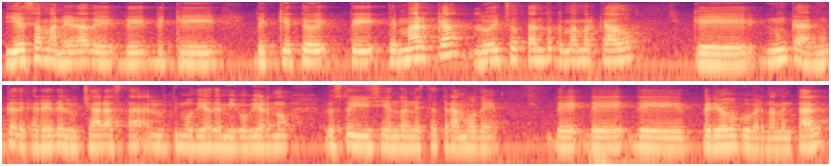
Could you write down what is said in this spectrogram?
y esa manera de, de, de que de que te, te, marca, lo he hecho tanto que me ha marcado, que nunca, nunca dejaré de luchar hasta el último día de mi gobierno, lo estoy diciendo en este tramo de, de, periodo gubernamental,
